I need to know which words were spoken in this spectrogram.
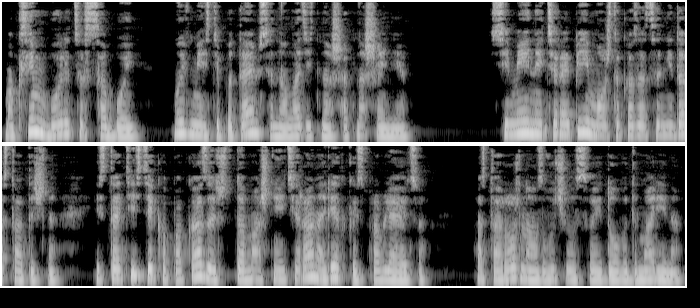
Максим борется с собой. Мы вместе пытаемся наладить наши отношения. Семейной терапии может оказаться недостаточно, и статистика показывает, что домашние тираны редко исправляются, осторожно озвучила свои доводы Марина.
